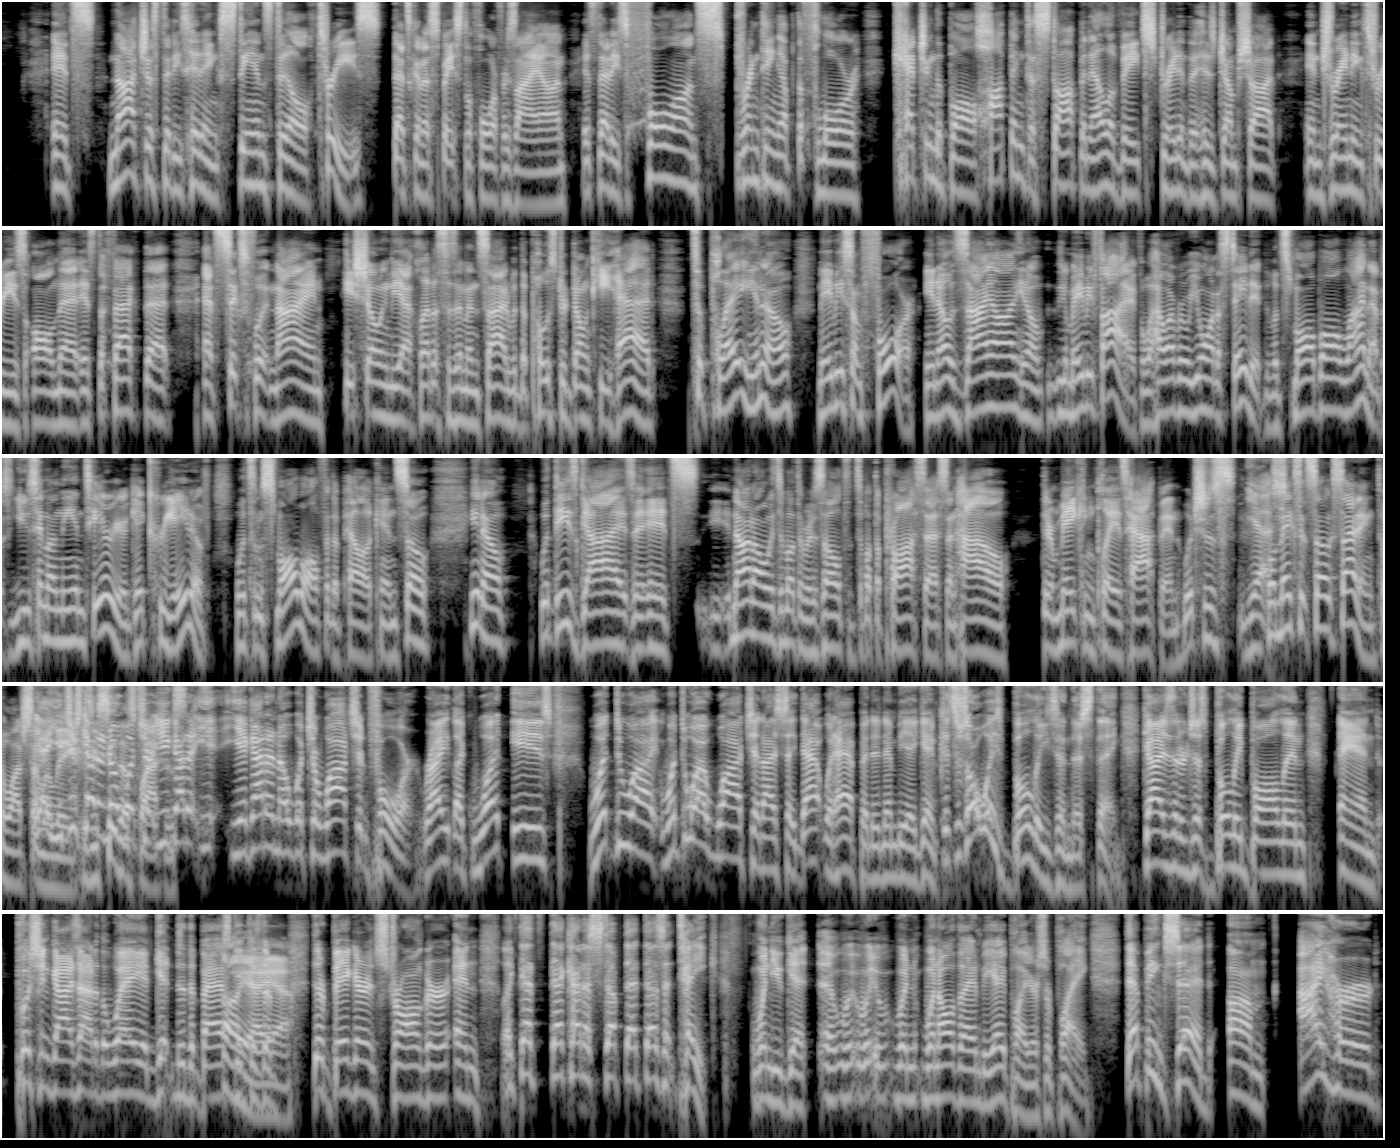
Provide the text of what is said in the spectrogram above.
It's not just that he's hitting standstill threes that's going to space the floor for Zion. It's that he's full on sprinting up the floor, catching the ball, hopping to stop and elevate straight into his jump shot and draining threes all net. It's the fact that at six foot nine, he's showing the athleticism inside with the poster dunk he had to play, you know, maybe some four, you know, Zion, you know, maybe five, however you want to state it, with small ball lineups, use him on the interior, get creative with some small ball for the Pelicans. So, you know, with these guys, it's not always about the results, it's about the process and how they're making plays happen, which is Yes. what makes it so exciting to watch summer yeah, you league. just gotta know what you're, you gotta you, you gotta know what you're watching for, right? Like what is what do I what do I watch and I say that would happen in an NBA game? Because there's always bullies in this thing, guys that are just bully balling and pushing guys out of the way and getting to the basket Oh, because yeah, they're yeah. they're bigger and stronger and like that that kind of stuff that doesn't take when you get uh, w- w- when when all the NBA players are playing. That being said, um, I heard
